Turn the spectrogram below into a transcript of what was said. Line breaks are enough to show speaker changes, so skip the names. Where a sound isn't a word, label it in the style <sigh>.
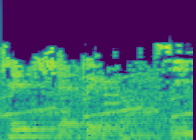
知识对撞机。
